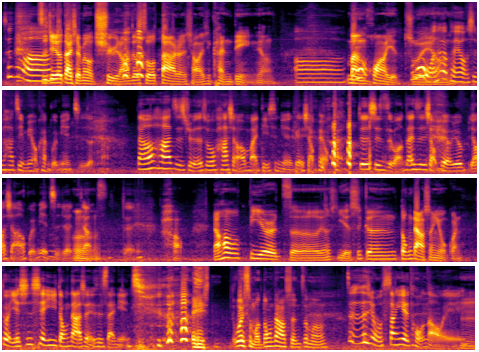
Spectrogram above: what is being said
真的吗？直接就带小朋友去，然后就说大人小孩一起看电影那样，哦，漫画也追、啊。不过我那个朋友是他自己没有看《鬼灭之刃》啊，然后他只觉得说他想要买迪士尼的给小朋友看，就是《狮子王》，但是小朋友又比较想要《鬼灭之刃》这样子。对，好，然后第二则也是跟东大生有关。对，也是现役东大生，也是三年级，哎、为什么东大生这么这这是有商业头脑哎、嗯。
